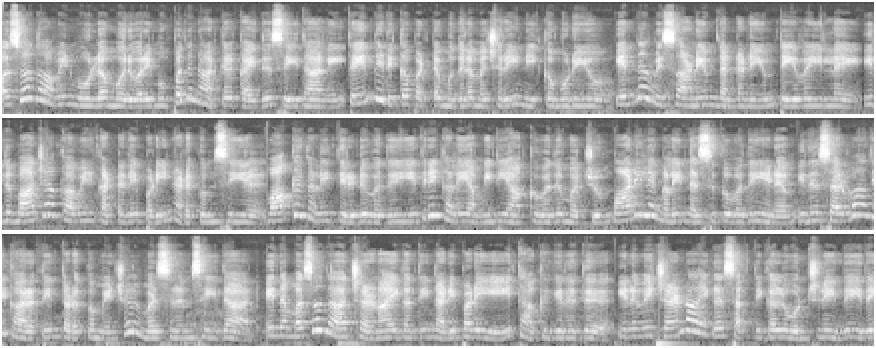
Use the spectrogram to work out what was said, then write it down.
மசோதாவின் மூலம் ஒருவரை முப்பது நாட்கள் கைது செய்தாலே தேர்ந்தெடுக்கப்பட்ட முதலமைச்சரை நீக்க முடியும். எந்த விசாரணையும் தண்டனையும் தேவையில்லை. இது பாஜகவின் கட்டளைப்படி நடக்கும் செயல். வாக்குகளை திருடுவது எதிரிகளை அமைதியாக்குவது மற்றும் மாநிலங்களை நசுக்குவது என இது சர்வாதிகாரத்தின் தொடக்கம் என்று விமர்சனம் செய்தார். இந்த மசோதா ஜனநாயகத்தின் அடிப்படையை தாக்குகிறது. எனவே ஜனநாயக சக்திகள் ஒன்றிணைந்து இதை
